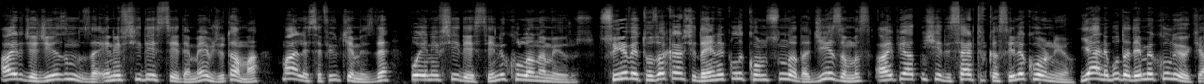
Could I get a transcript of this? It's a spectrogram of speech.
Ayrıca cihazımızda NFC desteği de mevcut ama maalesef ülkemizde bu NFC desteğini kullanamıyoruz. Suya ve toza karşı dayanıklılık konusunda da cihazımız IP67 sertifikasıyla korunuyor. Yani bu da demek oluyor ki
